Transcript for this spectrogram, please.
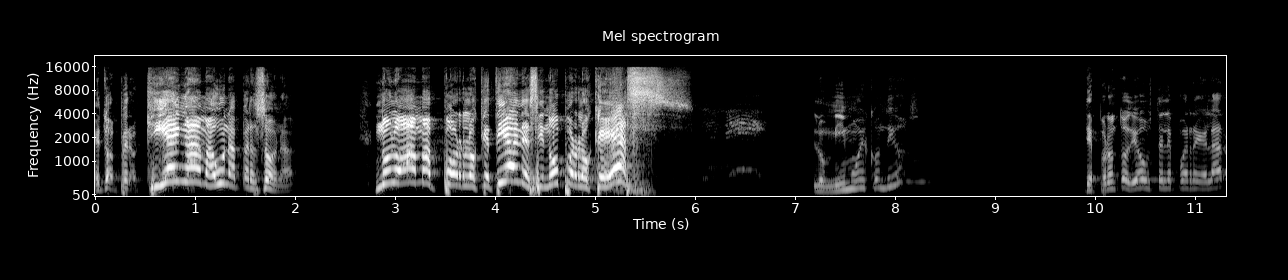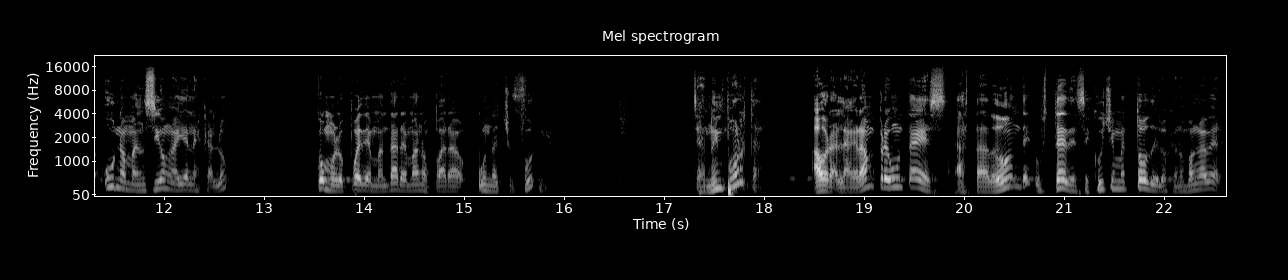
Entonces, pero ¿quién ama a una persona? No lo ama por lo que tiene, sino por lo que es. Lo mismo es con Dios. De pronto Dios usted le puede regalar una mansión allá en el escalón. ¿Cómo lo puede mandar, hermanos, para una chufurnia? Ya no importa. Ahora, la gran pregunta es, ¿hasta dónde ustedes, escúchenme todos los que nos van a ver,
